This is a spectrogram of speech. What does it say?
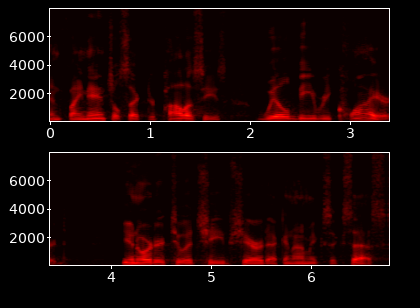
and financial sector policies will be required in order to achieve shared economic success.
